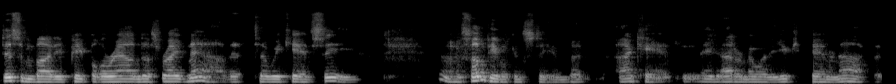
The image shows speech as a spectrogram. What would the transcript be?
disembodied people around us right now that uh, we can't see. Uh, some people can see them but I can't. Maybe I don't know whether you can or not, but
